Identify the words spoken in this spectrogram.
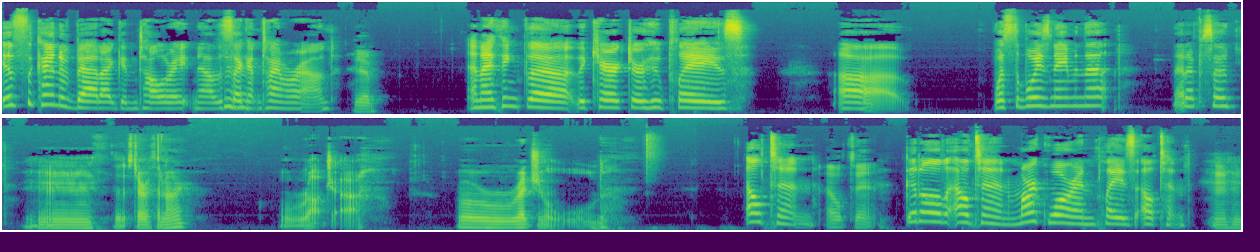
it's the kind of bad I can tolerate now the second time around. Yeah. And I think the the character who plays uh what's the boy's name in that that episode? Mm, does it start with an R? Roger. Reginald. Elton. Elton. Good old Elton. Marc Warren plays Elton. hmm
